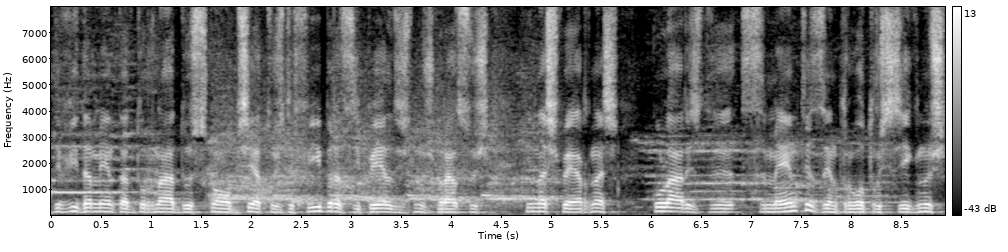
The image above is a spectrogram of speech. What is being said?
devidamente adornados com objetos de fibras e peles nos braços e nas pernas, colares de sementes, entre outros signos,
